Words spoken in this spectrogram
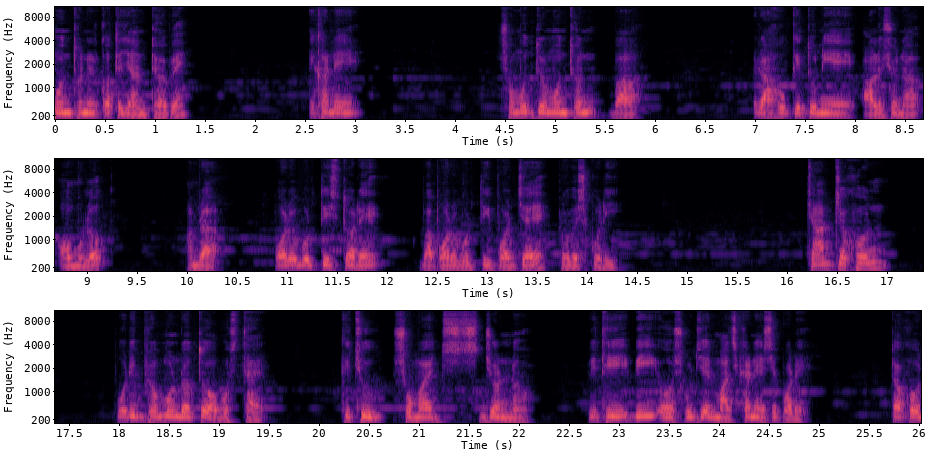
মন্থনের কথা জানতে হবে। এখানে সমুদ্র মন্থন বা রাহু কেতু নিয়ে আলোচনা অমূলক। আমরা পরবর্তী স্তরে বা পরবর্তী পর্যায়ে প্রবেশ করি। চাঁদ যখন পরিভ্রমণরত অবস্থায় কিছু সময়ের জন্য পৃথিবী ও সূর্যের মাঝখানে এসে পড়ে, তখন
